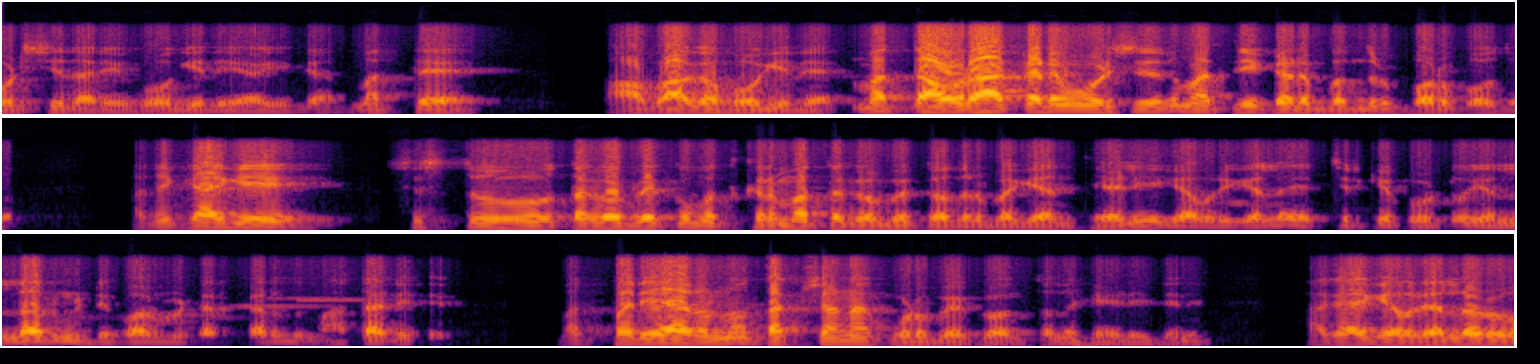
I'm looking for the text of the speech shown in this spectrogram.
ಓಡಿಸಿದ್ದಾರೆ. ಹೋಗಿದೆ ಈಗ. ಮತ್ತೆ ಆ ಭಾಗ ಹೋಗಿದೆ. ಮತ್ತೆ ಅವ್ರು ಆ ಕಡೆ ಓಡಿಸಿದ್ರೆ ಮತ್ತೆ ಈ ಕಡೆ ಬಂದ್ರು ಬರ್ಬೋದು. ಅದಕ್ಕಾಗಿ ಶಿಸ್ತು ತಗೋಬೇಕು ಮತ್ತು ಕ್ರಮ ತಗೋಬೇಕು ಅದ್ರ ಬಗ್ಗೆ ಅಂತ ಹೇಳಿ ಈಗ ಅವರಿಗೆಲ್ಲ ಎಚ್ಚರಿಕೆ ಕೊಟ್ಟು ಎಲ್ಲರನ್ನು ಡಿಪಾರ್ಟ್ಮೆಂಟ್ ಕರೆದು ಮಾತಾಡಿದ್ದೀನಿ ಮತ್ತು ಪರಿಹಾರನೂ ತಕ್ಷಣ ಕೊಡಬೇಕು ಅಂತಲೂ ಹೇಳಿದ್ದೀನಿ. ಹಾಗಾಗಿ ಅವರೆಲ್ಲರೂ.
